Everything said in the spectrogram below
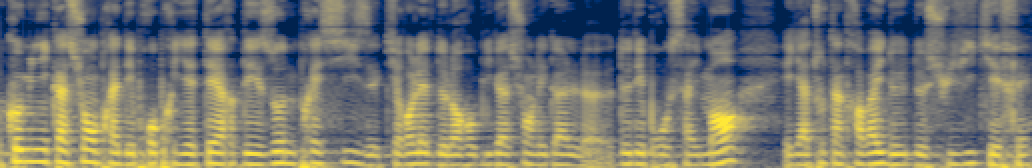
communication auprès des propriétaires des zones précises qui relèvent de leur obligation légale euh, de débroussaillement. Et il y a tout un travail de, suivi qui est fait.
